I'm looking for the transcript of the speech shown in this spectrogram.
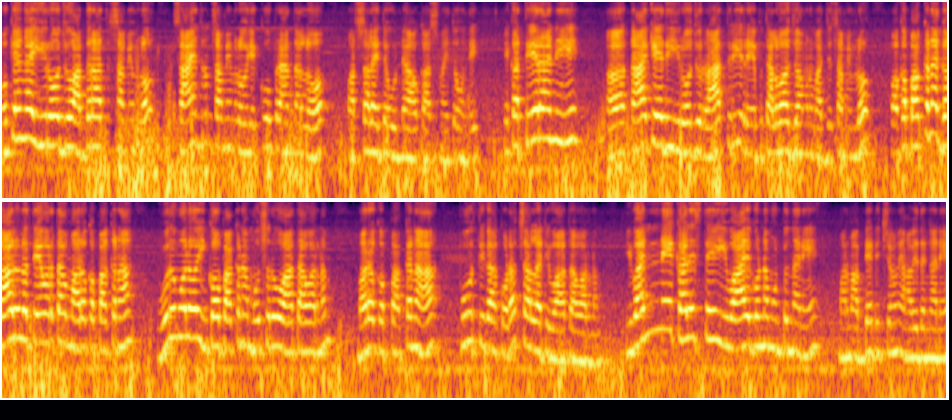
ముఖ్యంగా ఈరోజు అర్ధరాత్రి సమయంలో సాయంత్రం సమయంలో ఎక్కువ ప్రాంతాల్లో వర్షాలు అయితే ఉండే అవకాశం అయితే ఉంది. ఇక తీరాన్ని తాకేది ఈరోజు రాత్రి రేపు తెల్లవారుజామున మధ్య సమయంలో. ఒక పక్కన గాలుల తీవ్రత మరొక పక్కన ఉరుములు ఇంకో పక్కన ముసురు వాతావరణం మరొక పక్కన పూర్తిగా కూడా చల్లటి వాతావరణం. ఇవన్నీ కలిస్తే ఈ వాయుగుండం ఉంటుందని మనం అప్డేట్ ఇచ్చాము. ఆ విధంగానే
